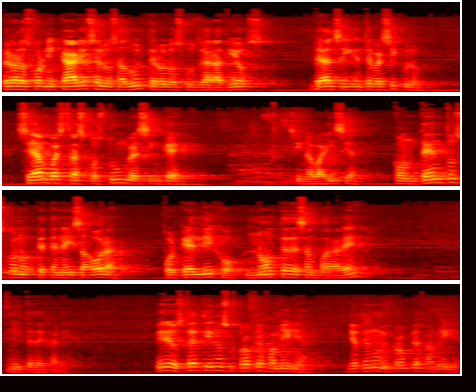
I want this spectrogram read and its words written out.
pero a los fornicarios y a los adúlteros los juzgará Dios. Vea el siguiente versículo. Sean vuestras costumbres sin qué? Sin avaricia. Contentos con lo que tenéis ahora, porque Él dijo, no te desampararé ni te dejaré. Mire, usted tiene su propia familia, yo tengo mi propia familia.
